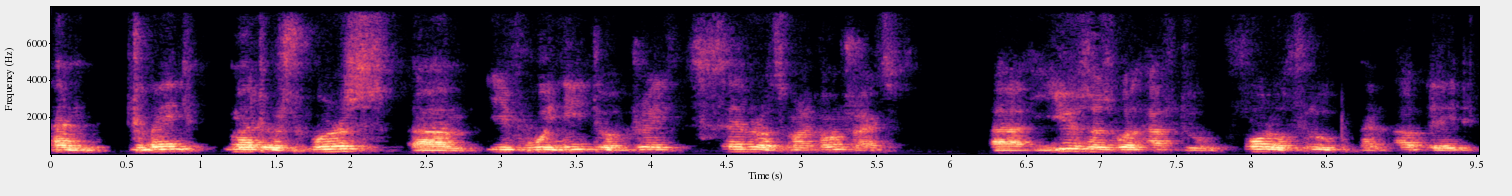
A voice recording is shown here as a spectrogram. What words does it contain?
And to make matters worse, um, if we need to upgrade several smart contracts, uh, users will have to follow through and update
